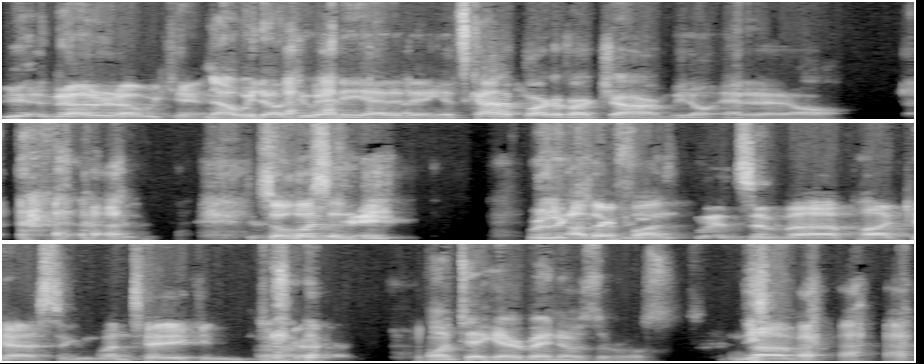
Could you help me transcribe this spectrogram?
Yeah, no, no, no, we can't. No, we don't do any editing. It's kind of part of our charm. We don't edit at all. so listen, the, we're the, the other fun woods of uh, podcasting. One take and one take. Everybody knows the rules. Um,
